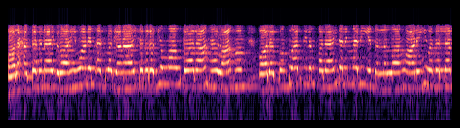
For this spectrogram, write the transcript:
قال حدثنا إبراهيم عن الأسود عن عائشة رضي الله تعالى عنها وعنهم قالت كنت أبدل القلائد للنبي صلى الله عليه وسلم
